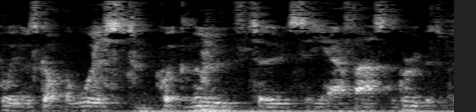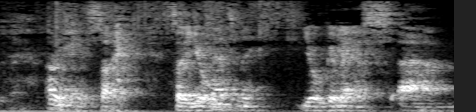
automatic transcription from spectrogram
whoever's got the worst quick move to see how fast the group is moving. Okay. So so you're That's me. you're giving us um,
